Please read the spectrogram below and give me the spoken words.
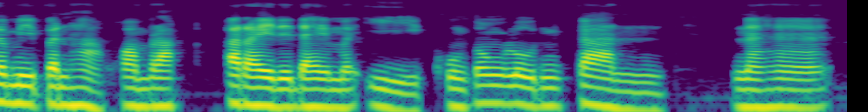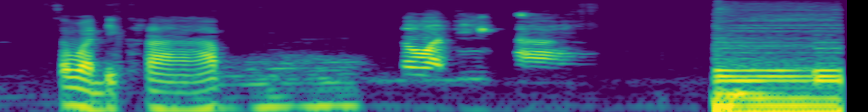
จะมีปัญหาความรักอะไรใด ๆ มาอีก คงต้องลุ้นกันนะครับสวัสดีครับ สวัสดีครับ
